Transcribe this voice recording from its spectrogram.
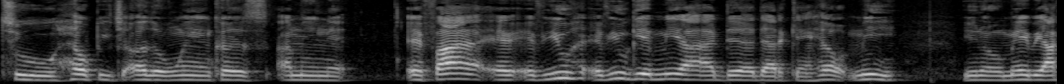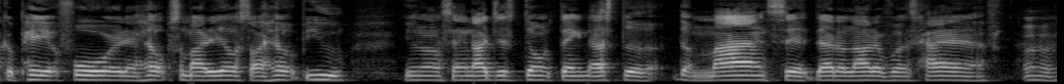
to help each other win because i mean if i if you if you give me an idea that it can help me you know maybe i could pay it forward and help somebody else or help you you know what i'm saying i just don't think that's the the mindset that a lot of us have Mhm.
